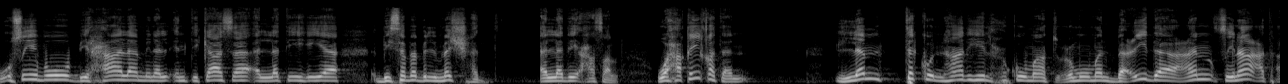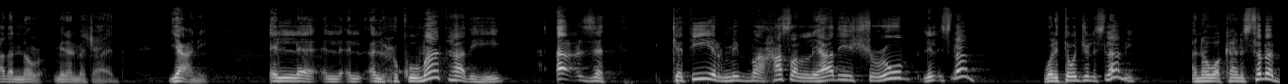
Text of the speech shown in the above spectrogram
واصيبوا بحالة من الانتكاسة التي هي بسبب المشهد الذي حصل. وحقيقة لم تكن هذه الحكومات عموما بعيدة عن صناعة هذا النوع من المشاهد. يعني الحكومات هذه أعزت كثير مما حصل لهذه الشعوب للإسلام وللتوجه الإسلامي. أنه كان السبب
